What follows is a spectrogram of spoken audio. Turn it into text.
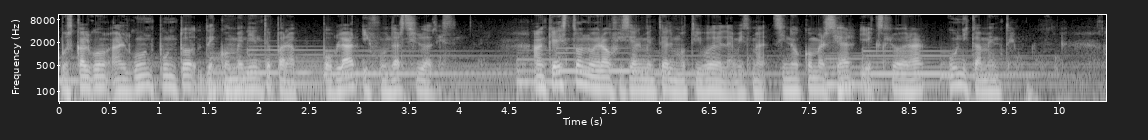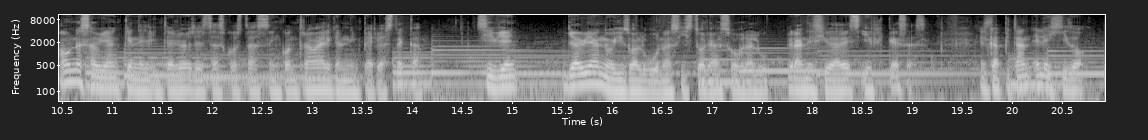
Busca algún punto de conveniente para poblar y fundar ciudades. Aunque esto no era oficialmente el motivo de la misma, sino comerciar y explorar únicamente. Aún no sabían que en el interior de estas costas se encontraba el gran imperio azteca. Si bien ya habían oído algunas historias sobre grandes ciudades y riquezas, el capitán elegido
